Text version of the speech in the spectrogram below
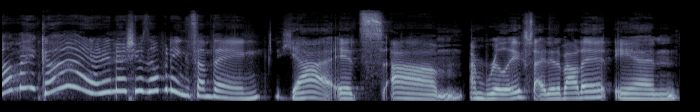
Oh my God, I didn't know she was opening something. Yeah, it's um, I'm really excited about it. And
